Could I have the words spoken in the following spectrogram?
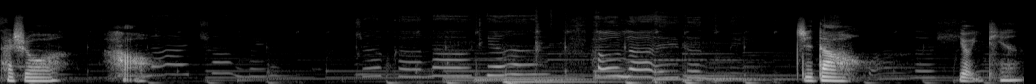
他说：“好。”直到有一天，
